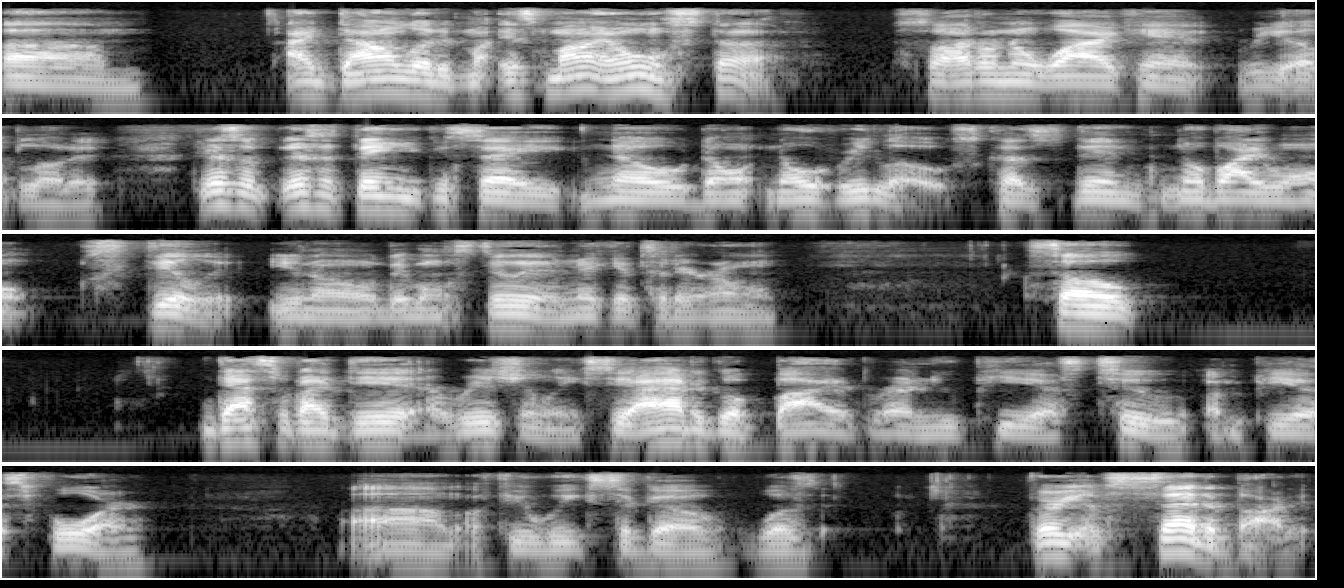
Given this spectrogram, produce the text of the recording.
um I downloaded my it's my own stuff. So I don't know why I can't re-upload it. There's a there's a thing you can say no, don't no reloads because then nobody won't steal it. You know, they won't steal it and make it to their own. So that's what I did originally. See, I had to go buy a brand new PS2 and PS4 um, a few weeks ago. Was very upset about it.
